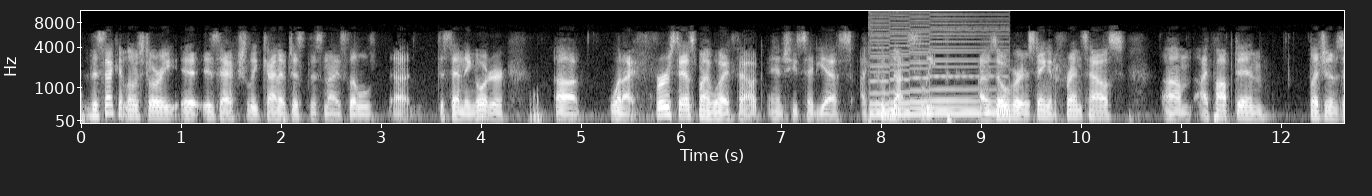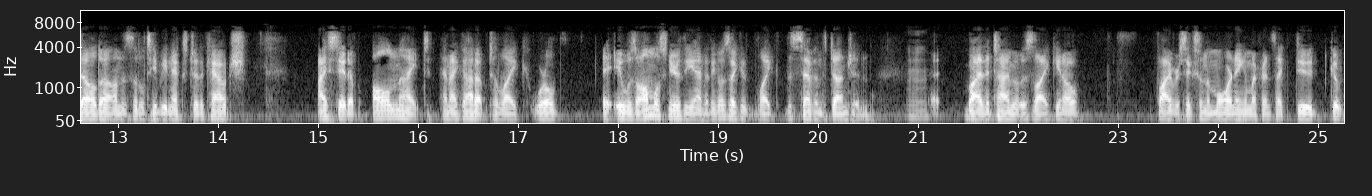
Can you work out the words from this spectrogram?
The second lore story is actually kind of just this nice little uh, descending order. Uh, when I first asked my wife out, and she said yes, I could not sleep. I was over staying at a friend's house. Um, I popped in Legend of Zelda on this little TV next to the couch. I stayed up all night, and I got up to like world. It it was almost near the end. I think it was like like the seventh dungeon. Mhm. Uh, By the time it was like you know five or six in the morning, and my friend's like, "Dude, go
